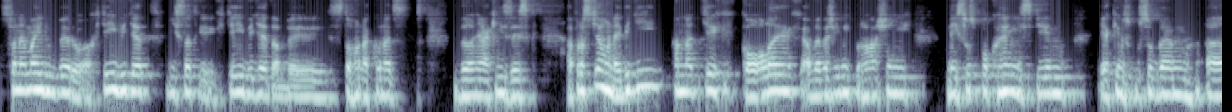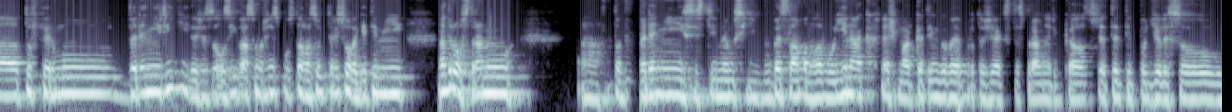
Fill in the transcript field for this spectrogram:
co nemají důvěru a chtějí vidět výsledky, chtějí vidět, aby z toho nakonec byl nějaký zisk a prostě ho nevidí a na těch kolech a ve veřejných prohlášeních nejsou spokojení s tím, jakým způsobem uh, tu firmu vedení řídí. Takže se ozývá samozřejmě spousta hlasů, které jsou legitimní. Na druhou stranu uh, to vedení si s tím nemusí vůbec lámat hlavu jinak než marketingové, protože, jak jste správně říkal, že ty, ty podíly jsou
